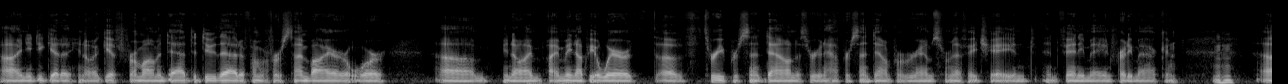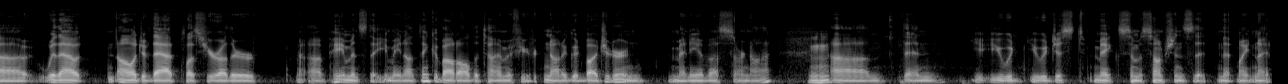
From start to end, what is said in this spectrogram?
uh, I need to get a you know a gift from mom and dad to do that if I'm a first time buyer, or um, you know I, I may not be aware of three percent down or three and a half percent down programs from FHA and, and Fannie Mae and Freddie Mac, and uh, without knowledge of that, plus your other uh, payments that you may not think about all the time, if you're not a good budgeter, and many of us are not, um, then you, you would you would just make some assumptions that, that might not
